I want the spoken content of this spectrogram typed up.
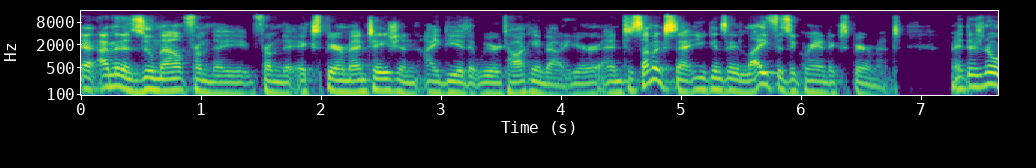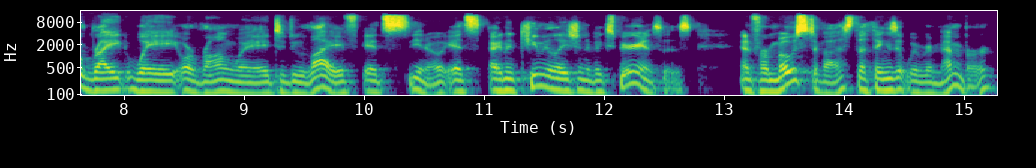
am going to zoom out from the from the experimentation idea that we were talking about here, and to some extent, you can say life is a grand experiment. Right? There's no right way or wrong way to do life. It's you know, it's an accumulation of experiences, and for most of us, the things that we remember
